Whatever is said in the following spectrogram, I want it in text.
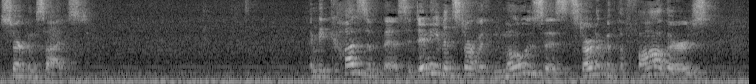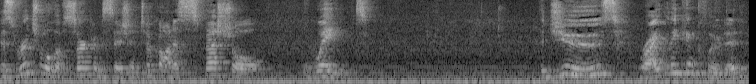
circumcised. And because of this, it didn't even start with Moses, it started with the fathers. This ritual of circumcision took on a special weight. The Jews rightly concluded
